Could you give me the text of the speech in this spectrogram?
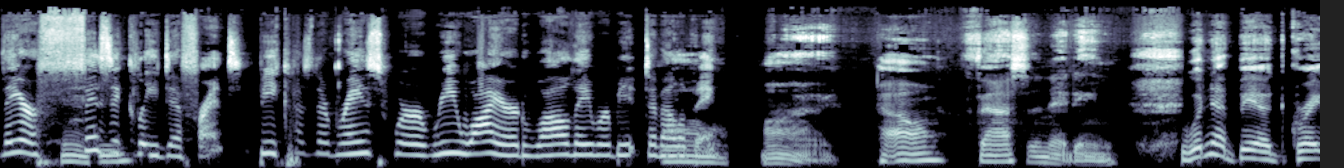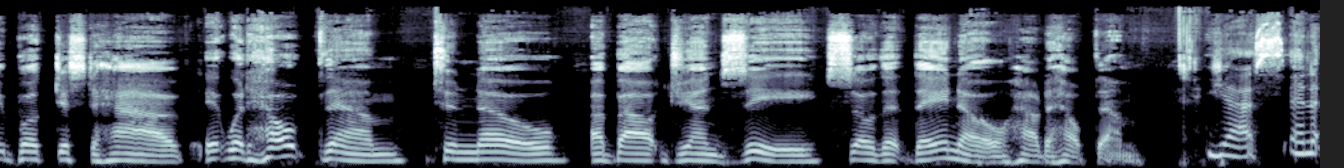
they are mm-hmm. physically different because their brains were rewired while they were be- developing. Oh my, how fascinating. Wouldn't it be a great book just to have? It would help them to know about Gen Z so that they know how to help them. Yes. And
